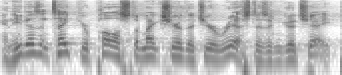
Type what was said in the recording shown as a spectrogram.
And he doesn't take your pulse to make sure that your wrist is in good shape.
